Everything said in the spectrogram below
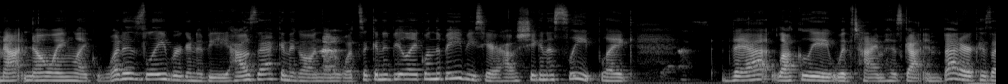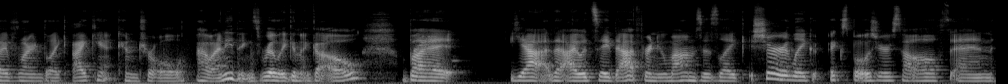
Not knowing like what is labor going to be? How's that going to go? And then what's it going to be like when the baby's here? How's she going to sleep? Like, that luckily with time has gotten better because I've learned like I can't control how anything's really gonna go. But yeah, that I would say that for new moms is like sure, like expose yourself and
